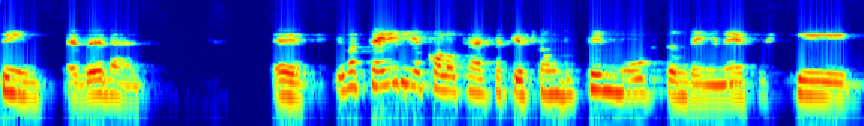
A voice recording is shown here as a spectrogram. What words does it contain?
Sim, é verdade. É, eu até iria colocar essa questão do temor também, né? Porque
